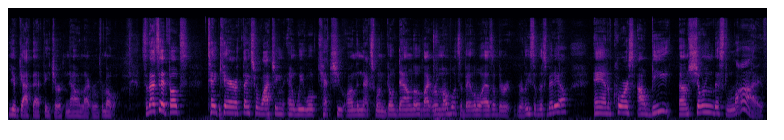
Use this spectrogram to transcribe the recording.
you've got that feature now in Lightroom for mobile. So that's it, folks. Take care. Thanks for watching, and we will catch you on the next one. Go download Lightroom Mobile. It's available as of the re release of this video. And of course, I'll be um, showing this live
